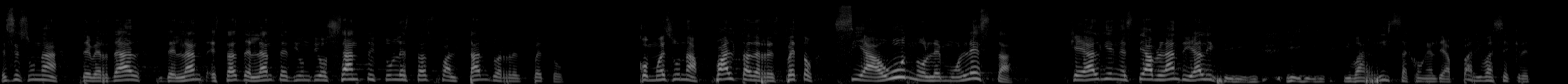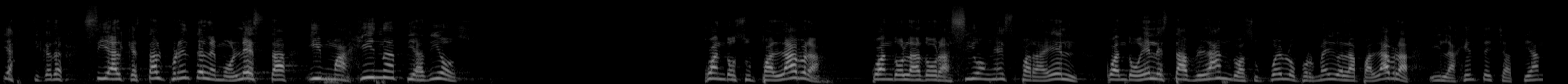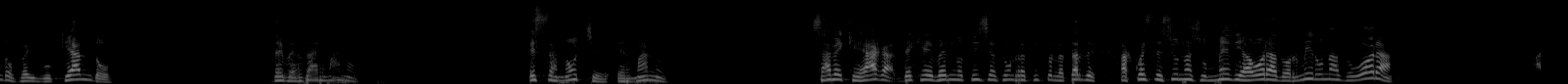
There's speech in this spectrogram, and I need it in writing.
Esa es una, de verdad, delante, estás delante de un Dios santo y tú le estás faltando el respeto. Como es una falta de respeto si a uno le molesta que alguien esté hablando y alguien y, va a risa con el de apar y va a secretear. Si al que está al frente le molesta, imagínate a Dios. Cuando su palabra, cuando la adoración es para Él, cuando Él está hablando a su pueblo por medio de la palabra y la gente chateando, facebookeando. De verdad, hermanos. Esta noche, hermanos, ¿sabe que haga? Deje de ver noticias un ratito en la tarde. Acuéstese una su media hora a dormir, una su hora.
